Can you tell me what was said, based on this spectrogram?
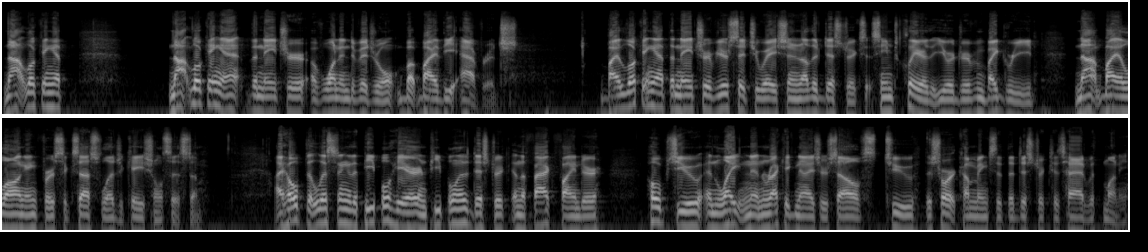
not looking at not looking at the nature of one individual, but by the average. By looking at the nature of your situation in other districts, it seems clear that you are driven by greed, not by a longing for a successful educational system. I hope that listening to the people here and people in the district and the fact finder hopes you enlighten and recognize yourselves to the shortcomings that the district has had with money.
